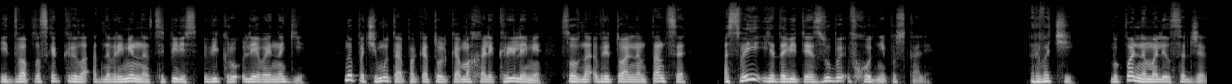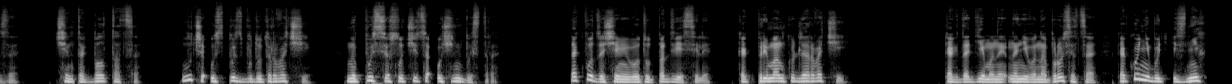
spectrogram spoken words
И два плоскокрыла одновременно вцепились в икру левой ноги, но почему-то пока только махали крыльями, словно в ритуальном танце, а свои ядовитые зубы в ход не пускали. «Рвачи!» — буквально молился Джевза. «Чем так болтаться? Лучше пусть будут рвачи, но пусть все случится очень быстро». Так вот зачем его тут подвесили, как приманку для рвачей. Когда демоны на него набросятся, какой-нибудь из них,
